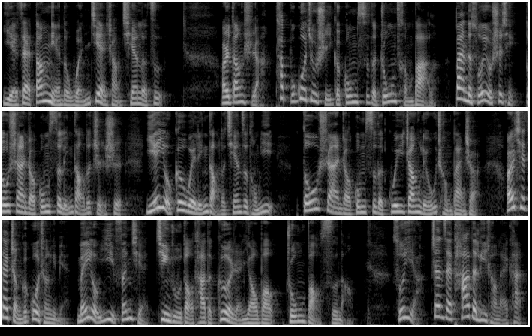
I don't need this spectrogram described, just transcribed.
也在当年的文件上签了字。而当时啊，他不过就是一个公司的中层罢了，办的所有事情都是按照公司领导的指示，也有各位领导的签字同意，都是按照公司的规章流程办事儿，而且在整个过程里面，没有一分钱进入到他的个人腰包，中饱私囊。所以啊，站在他的立场来看，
